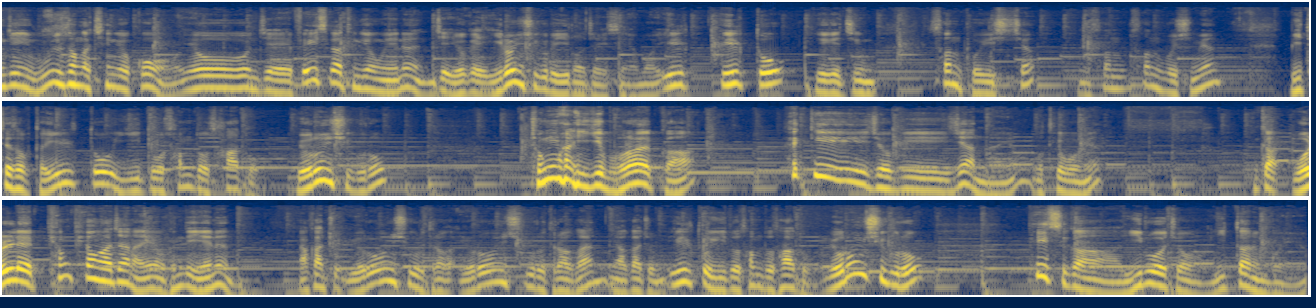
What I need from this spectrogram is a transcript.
굉장히 우주선 같이 생겼고 요 이제 페이스 같은 경우에는 이제 여기 이런 식으로 이루어져 있어요. 뭐 1, 1도 이게 지금 선 보이시죠? 선, 선 보시면 밑에서부터 1도, 2도, 3도, 4도 이런 식으로 정말 이게 뭐랄까 획기적이지 않나요? 어떻게 보면 그러니까 원래 평평하잖아요. 근데 얘는 약간 좀 이런 식으로 들어가 이런 식으로 들어간 약간 좀 1도, 2도, 3도, 4도 이런 식으로 페이스가 이루어져 있다는 거예요.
